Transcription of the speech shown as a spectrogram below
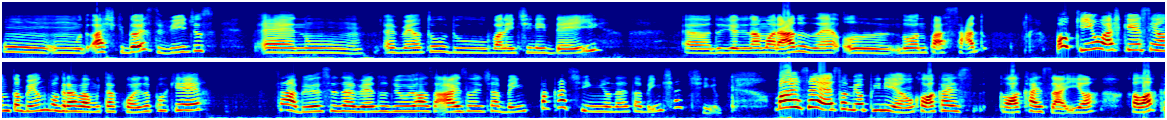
um, um acho que dois vídeos é, no evento do Valentine Day é, do Dia dos Namorados, né, do ano passado. Pouquinho, acho que esse ano também eu não vou gravar muita coisa porque Sabe, esses eventos de Will Island tá bem pacatinho, né? Tá bem chatinho. Mas é essa a minha opinião. Coloca, coloca aí, ó. Coloca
